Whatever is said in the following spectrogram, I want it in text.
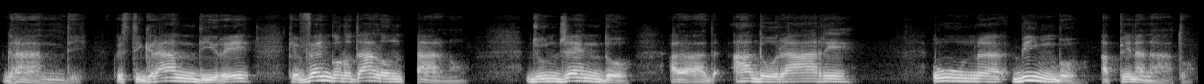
grandi, questi grandi re che vengono da lontano, giungendo ad adorare un bimbo appena nato.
